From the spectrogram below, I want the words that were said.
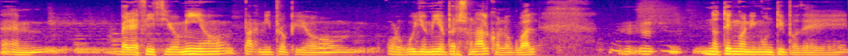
em, beneficio mío, para mi propio orgullo mío personal, con lo cual no tengo ningún tipo de,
